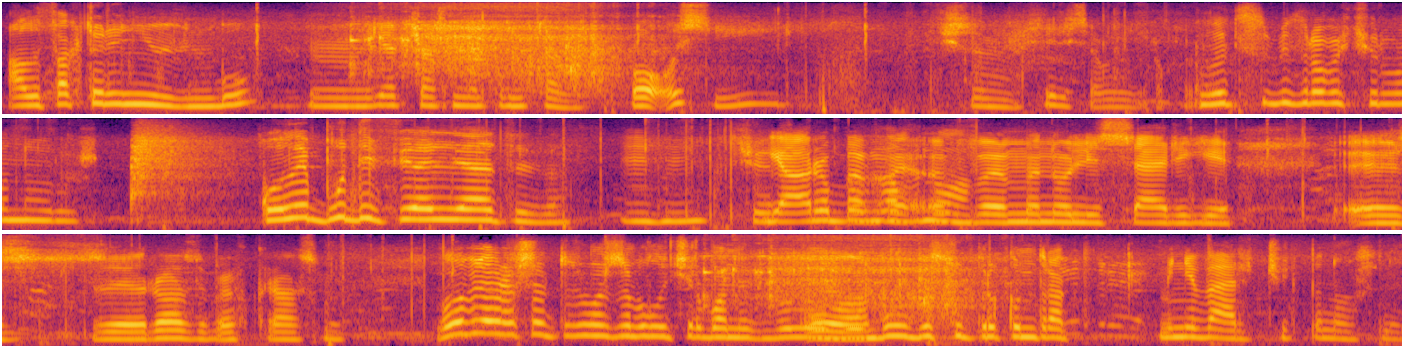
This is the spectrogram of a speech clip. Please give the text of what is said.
Але Factory New він був. Я чесно не пам'ятаю. О, ось Сірі. Що там? Сірі саме зробив. Коли ти собі зробиш червону руж. Коли буде фіолетове. Угу. Я робив Говно. в минулій серії е, з розових красну. Було б добре, щоб тут можна було червоних було. О. Був би супер контракт. Мінівер чуть поношений.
